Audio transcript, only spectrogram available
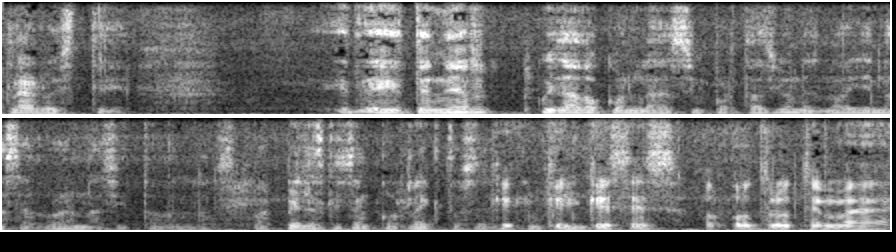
claro, este eh, tener cuidado con las importaciones, ¿no? Ahí en las aduanas y todos los papeles que sean correctos. Que, que, ese es otro tema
